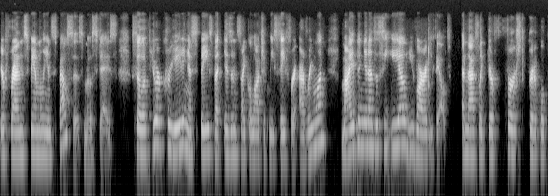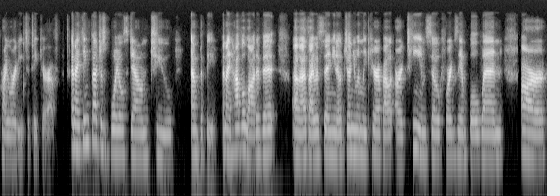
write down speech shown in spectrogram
your friends, family, and spouses most days. So if you're creating a space that isn't psychologically safe for everyone, my opinion as a CEO, you've already failed. And that's like your first critical priority to take care of. And I think that just boils down to empathy. And i have a lot of it um, as i was saying you know genuinely care about our team. So for example when our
